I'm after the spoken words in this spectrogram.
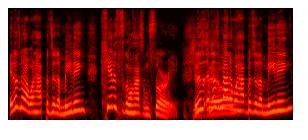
It doesn't matter what happens in a meeting. Candace is gonna have some story. It doesn't, it doesn't matter what happens in a meeting.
